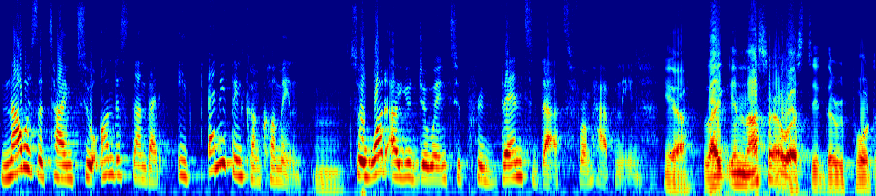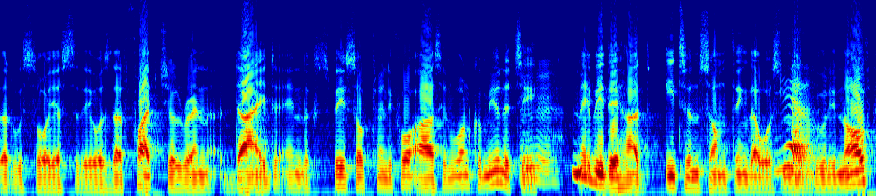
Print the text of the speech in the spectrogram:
now is the time to understand that it, anything can come in. Mm. So what are you doing to prevent that from happening? Yeah, like in Nasarawa State, the report that we saw yesterday was that five children died in the space of 24 hours in one community. Mm-hmm. Maybe they had eaten something that was yeah. not good enough.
